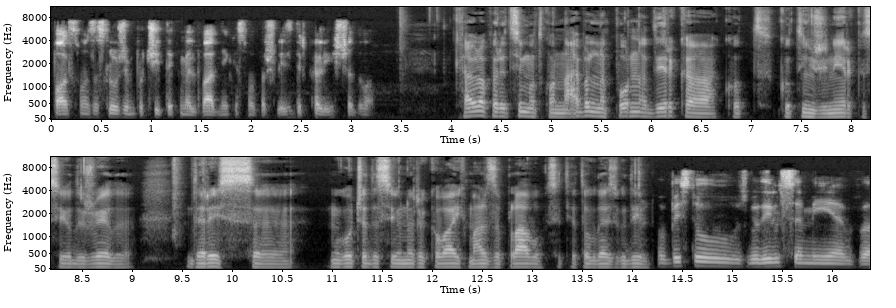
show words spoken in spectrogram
pa smo zaslužen počitek imeli dva dni, ki smo prišli iz dirkališča domov. Kaj je bila pa recimo tako najbolj naporna dirka kot, kot inženir, ki si jo doživel, da, da res. Uh, Mogoče, da si v narekovajih mal zaplavil, se ti je to kdaj zgodil? V bistvu zgodil se mi je v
